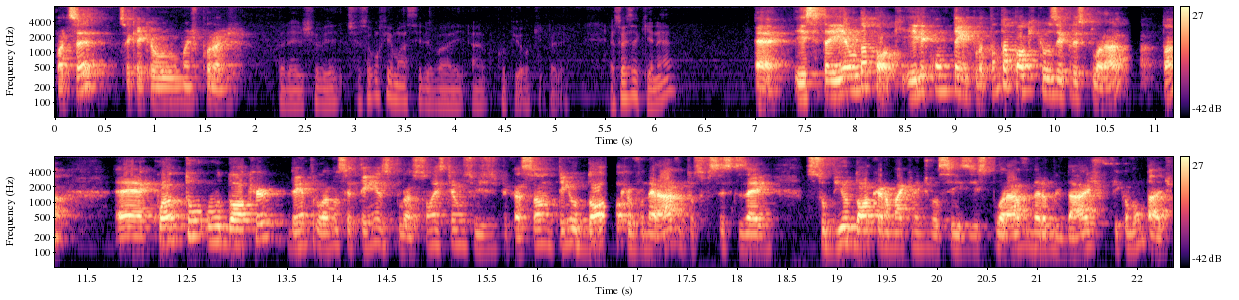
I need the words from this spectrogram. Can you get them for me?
Pode ser? Você quer que eu mande por onde? Peraí, deixa eu ver. Deixa eu só confirmar se ele vai. Ah, copiou aqui, peraí. É só esse aqui, né? É, esse daí é o da POC. Ele contempla tanto a POC que eu usei para explorar, tá? É, quanto o Docker, dentro lá você tem as explorações, tem uns vídeos de explicação, tem o Docker vulnerável, então se vocês quiserem subir o Docker na máquina de vocês e explorar a vulnerabilidade, fica à vontade,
